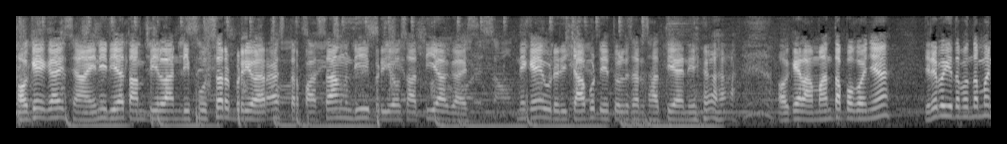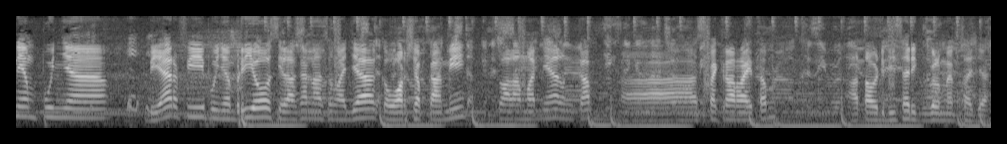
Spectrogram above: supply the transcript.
Oke guys, nah ini dia tampilan diffuser Brio RS terpasang di Brio Satya guys. Ini kayaknya udah dicabut di tulisan Satya nih. Oke lah, mantap pokoknya. Jadi bagi teman-teman yang punya BRV, punya Brio, silahkan langsung aja ke workshop kami. Itu alamatnya lengkap, uh, Spectral Item, atau bisa di Google Maps saja.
